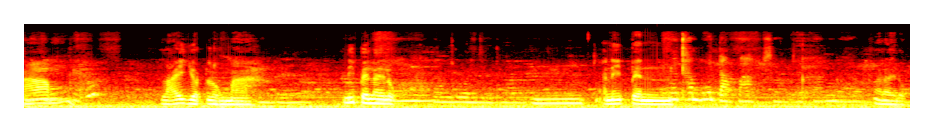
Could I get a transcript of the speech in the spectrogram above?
น้ำไหลหยดลงมา นี่เป็นอะไรลูกทำบุญอืมอันนี้เป็นหนูทำบุญตักบาตรสองครั้งแล้วอะไรลูก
